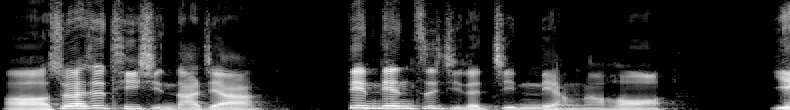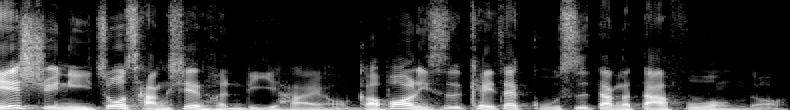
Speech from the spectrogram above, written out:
啊，所以还是提醒大家，掂掂自己的斤两了哈。也许你做长线很厉害哦，搞不好你是可以在股市当个大富翁的哦。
